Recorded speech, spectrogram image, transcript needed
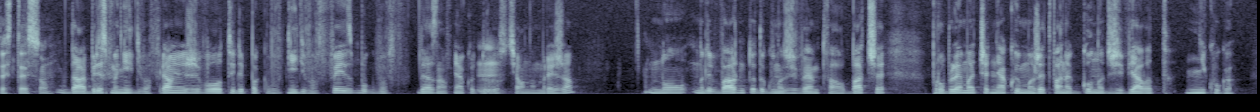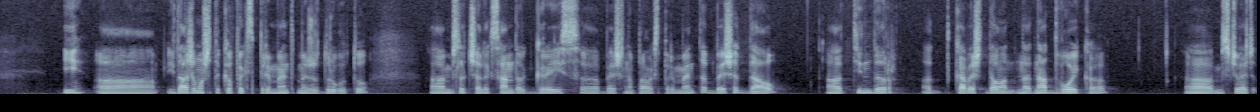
естествено. Да, били сме ниди в реалния живот или пък в ниди в Фейсбук, в, да знам, в някоя друга социална мрежа. Но нали, важното е да го наживеем това. Обаче проблема е, че някои мъже това не го надживяват никога. И, а, и даже имаше такъв експеримент, между другото. А, мисля, че Александър Грейс а, беше направил експеримента. Беше дал а, Tinder, а, така беше дал на, на една двойка, а, мисля, че вече,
